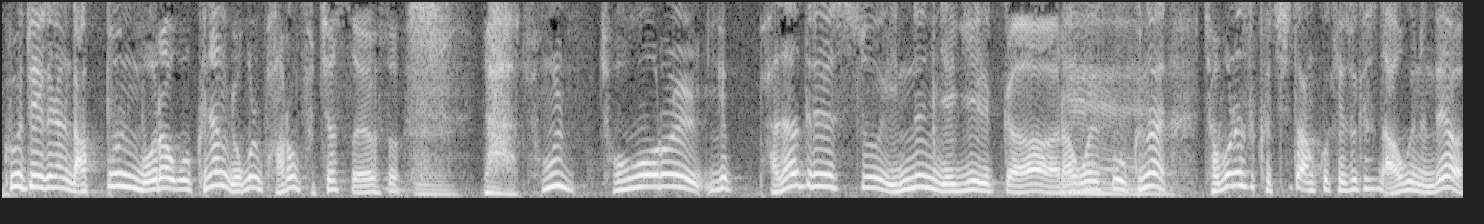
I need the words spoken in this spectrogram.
그 뒤에 그냥 나쁜 뭐라고 그냥 욕을 바로 붙였어요. 그래서 야 정말 저거를 이게 받아들일 수 있는 얘기일까라고 예. 했고 그날 저번에서 그치도 않고 계속해서 나오고 있는데요.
